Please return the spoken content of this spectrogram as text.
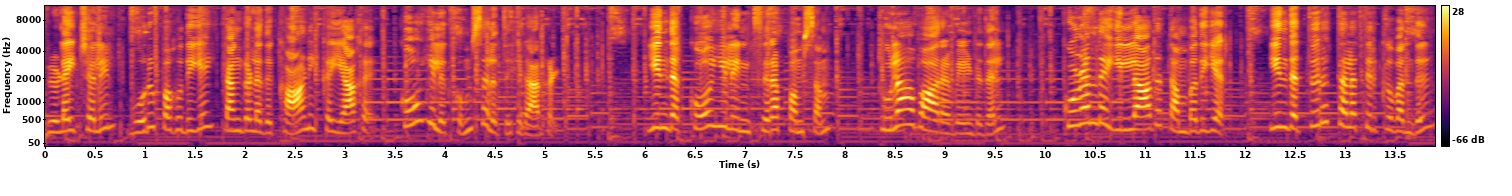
விளைச்சலில் ஒரு பகுதியை தங்களது காணிக்கையாக கோயிலுக்கும் செலுத்துகிறார்கள். இந்த கோயிலின் சிறப்பம்சம் துலாவார வேண்டுதல். குழந்தை இல்லாத தம்பதியர் இந்த திருத்தலத்திற்கு வந்து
